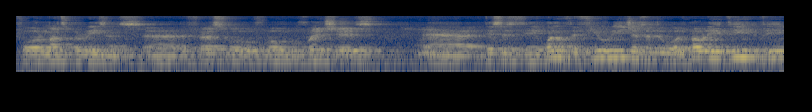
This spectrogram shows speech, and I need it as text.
for multiple reasons. Uh, the first of, of which is uh, this is the, one of the few regions in the world, probably the, the,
